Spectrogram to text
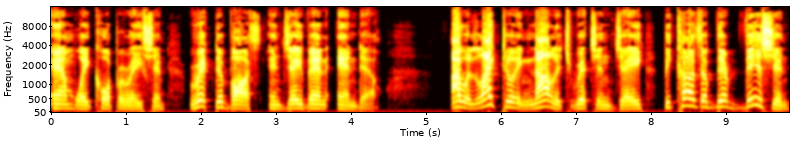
Amway Corporation, Rich DeVos and Jay Van Andel. I would like to acknowledge Rich and Jay because of their vision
